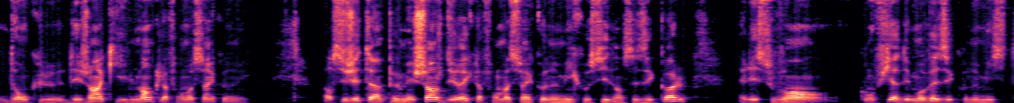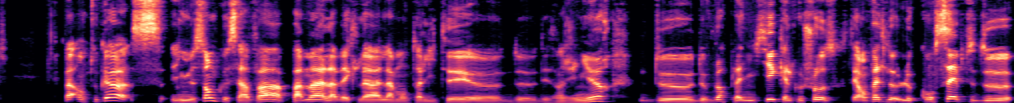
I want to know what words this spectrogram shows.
Donc, euh, des gens à qui il manque la formation économique. Alors, si j'étais un peu méchant, je dirais que la formation économique aussi dans ces écoles, elle est souvent confiée à des mauvais économistes. Bah, en tout cas, il me semble que ça va pas mal avec la, la mentalité euh, de, des ingénieurs de, de vouloir planifier quelque chose. C'est en fait le, le concept de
